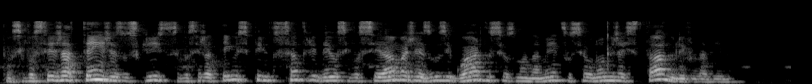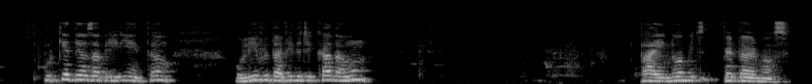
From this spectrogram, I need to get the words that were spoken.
Então, se você já tem Jesus Cristo, se você já tem o Espírito Santo de Deus, se você ama Jesus e guarda os seus mandamentos, o seu nome já está no livro da vida. Por que Deus abriria então o livro da vida de cada um Pai, em nome de... Perdão, irmãos.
